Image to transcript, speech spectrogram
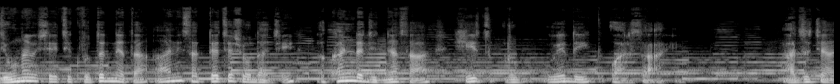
जीवनाविषयीची कृतज्ञता आणि सत्याच्या शोधाची अखंड जिज्ञासा हीच ऋग्वेदिक वारसा आहे. आजच्या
